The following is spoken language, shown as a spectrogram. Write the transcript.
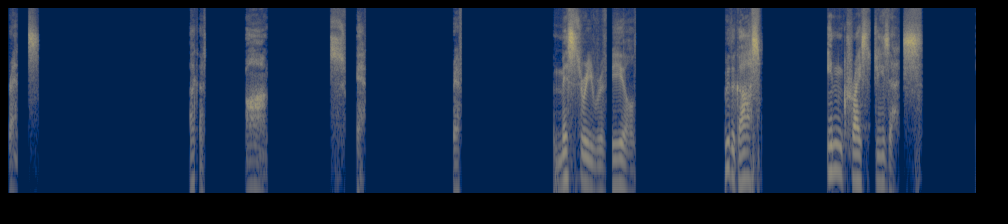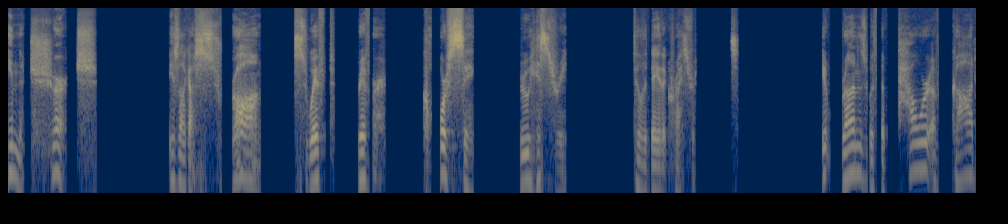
friends, like a strong, swift river. The mystery revealed through the gospel in Christ Jesus, in the church, is like a strong, swift river coursing through history till the day that Christ returns. Runs with the power of God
